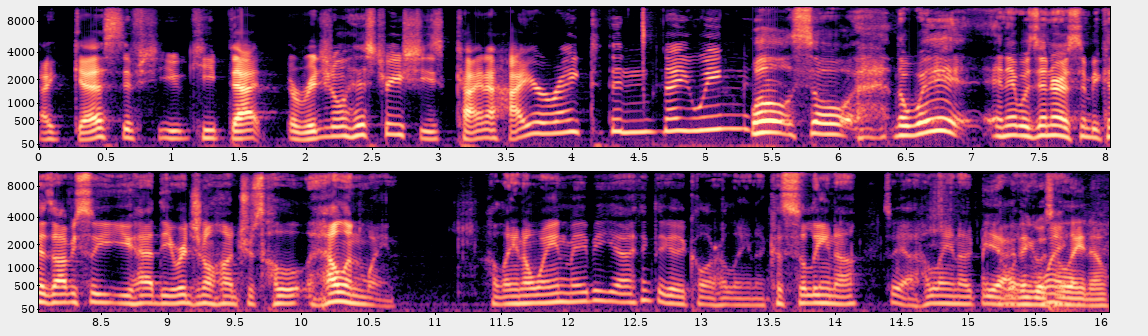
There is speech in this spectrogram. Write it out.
I guess if you keep that original history, she's kind of higher ranked than Nightwing. Well, so the way, and it was interesting because obviously you had the original Huntress, Hel- Helen Wayne. Helena Wayne, maybe? Yeah, I think they did call her Helena because Selena. So yeah, Helena. Yeah, I think it was Wayne. Helena.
